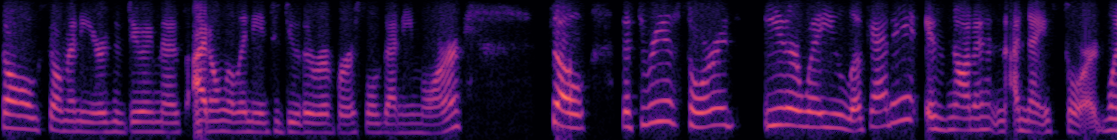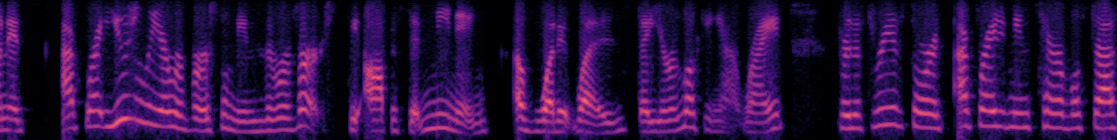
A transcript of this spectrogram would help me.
so so many years of doing this, I don't really need to do the reversals anymore. So the Three of Swords, either way you look at it, is not a, a nice sword. When it's upright, usually a reversal means the reverse, the opposite meaning of what it was that you're looking at, right? For the Three of Swords, upright it means terrible stuff.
